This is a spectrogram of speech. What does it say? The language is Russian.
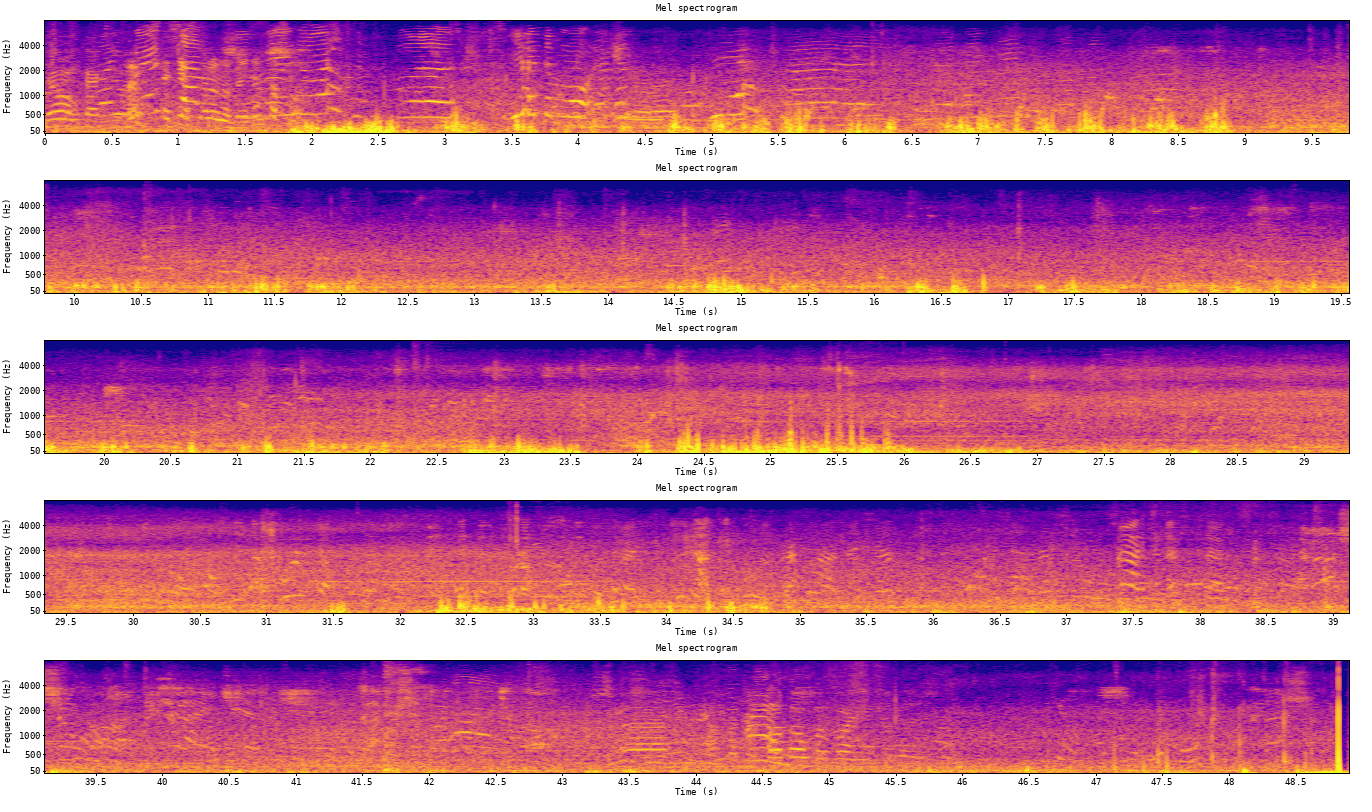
Тём, как дела? Давайте с тех стороны дойдем, посмотрим. образования.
